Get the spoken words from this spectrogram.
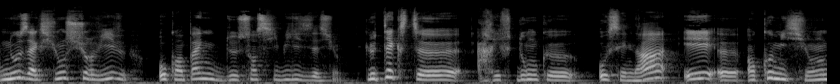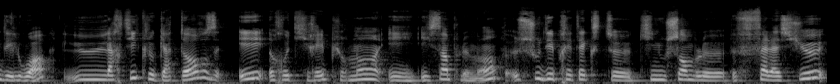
nos actions survivent aux campagnes de sensibilisation. Le texte euh, arrive donc euh, au Sénat et euh, en commission des lois, l'article 14 est retiré purement et, simplement sous des prétextes qui nous semblent fallacieux,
